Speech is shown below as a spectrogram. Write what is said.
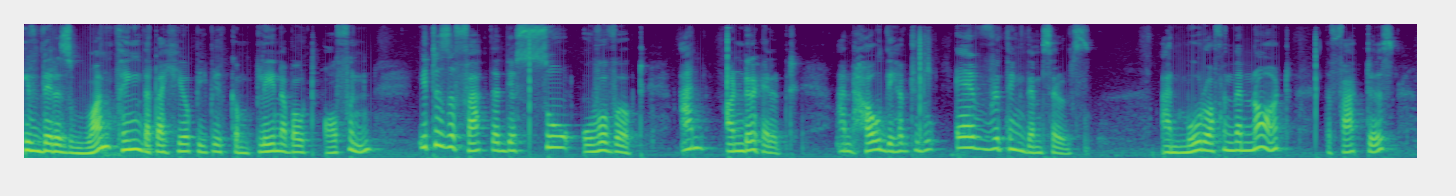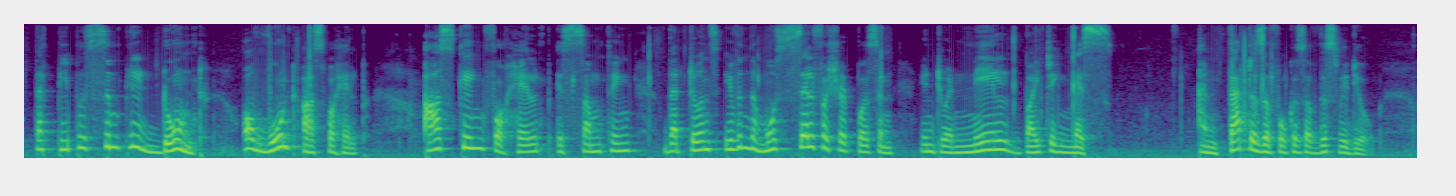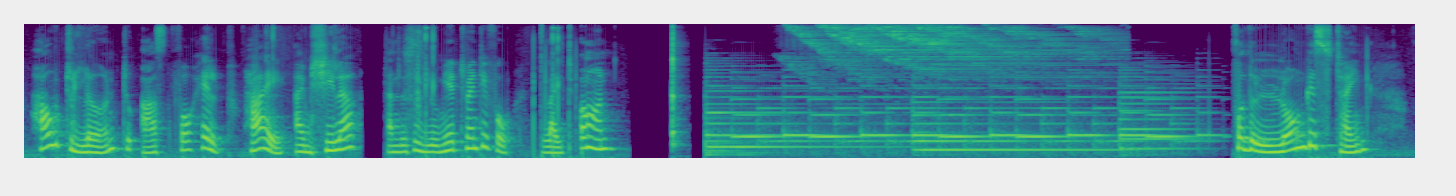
If there is one thing that I hear people complain about often, it is the fact that they're so overworked and underhelped and how they have to do everything themselves. And more often than not, the fact is that people simply don't or won't ask for help. Asking for help is something that turns even the most self-assured person into a nail-biting mess. And that is the focus of this video. How to learn to ask for help. Hi, I'm Sheila and this is Lumiere 24. Light on. For the longest time,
